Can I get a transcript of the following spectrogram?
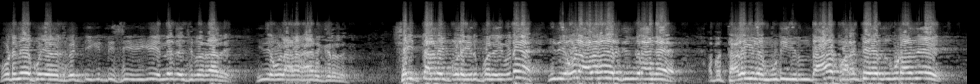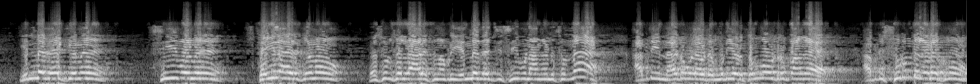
உடனே போய் அவர் வெட்டி கிட்டி சீவிக்கு என்ன தேய்ச்சி வர்றாரு. இது எவ்வளவு அழகா இருக்கிறது. செய்தானை போல இருப்பதை விட இது எவ்வளவு அழகா இருக்குங்கிறாங்க. அப்ப தலையில முடி இருந்தா பரட்டையா இருக்க கூடாது என்ன தேய்க்கணும் சீவனு ஸ்டைலா இருக்கணும். ரசூல் சல்லா அலிஸ்லாம் அப்படி என்ன தேய்ச்சி சீவனாங்கன்னு சொன்னா அப்படி நடுவில் அவட முடியோட தொங்க விட்டுருப்பாங்க. அப்படி சுருண்டு கிடக்கும்.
